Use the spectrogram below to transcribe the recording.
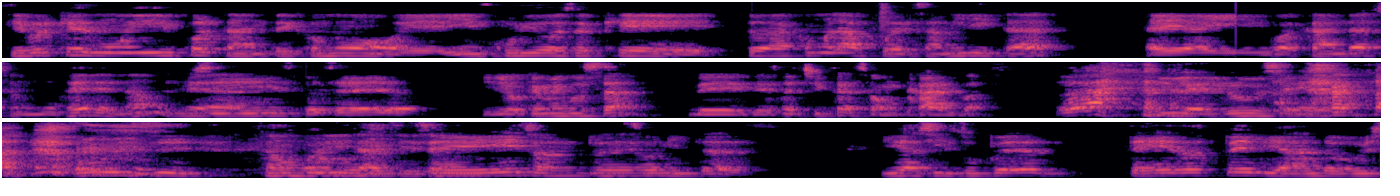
Sí, porque es muy importante, como eh, bien curioso que toda como la fuerza militar eh, ahí en Wakanda son mujeres, ¿no? O sea, Sí, súper severo. Y lo que me gusta de, de esa chica son calvas. Y le luce. Uy, sí. Son bonitas, sí, son- Sí, son re Sí. bonitas. Y así súper teros peleando, uy,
